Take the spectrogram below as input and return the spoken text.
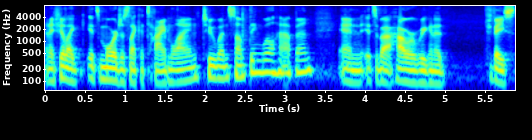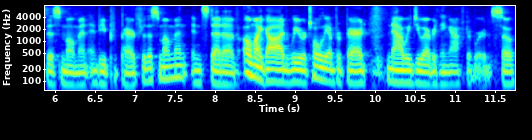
And I feel like it's more just like a timeline to when something will happen. And it's about how are we going to face this moment and be prepared for this moment instead of, oh my God, we were totally unprepared. Now we do everything afterwards. So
